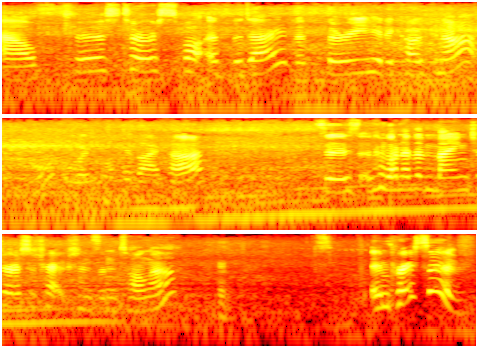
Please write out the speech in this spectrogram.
Our first tourist spot of the day, the three-headed coconut. Oh, we're hit by car. This is one of the main tourist attractions in Tonga. It's impressive.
